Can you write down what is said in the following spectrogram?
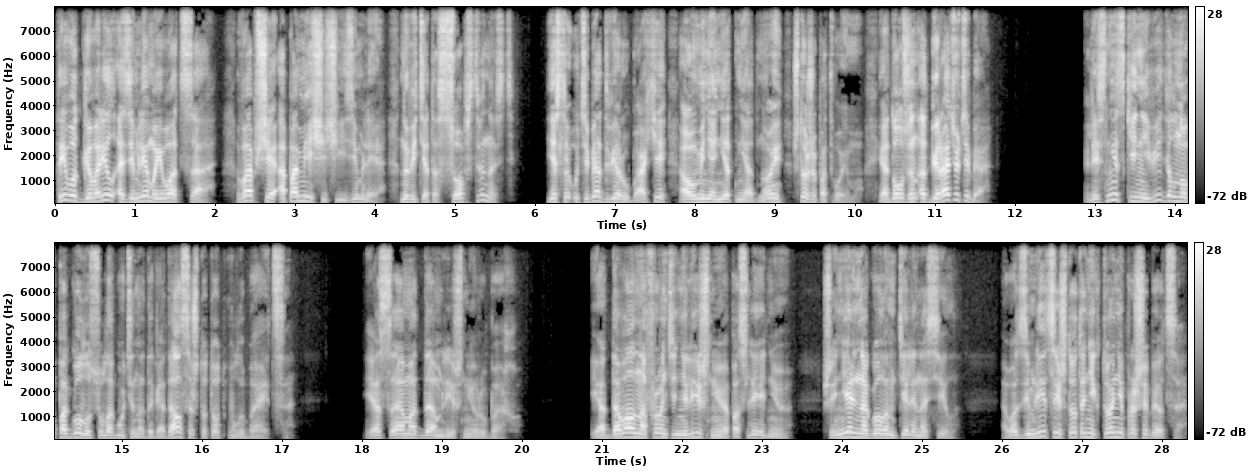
Ты вот говорил о земле моего отца, вообще о помещичьей земле, но ведь это собственность. Если у тебя две рубахи, а у меня нет ни одной, что же, по-твоему, я должен отбирать у тебя?» Лесницкий не видел, но по голосу Лагутина догадался, что тот улыбается. «Я сам отдам лишнюю рубаху. И отдавал на фронте не лишнюю, а последнюю. Шинель на голом теле носил. А вот землицей что-то никто не прошибется».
